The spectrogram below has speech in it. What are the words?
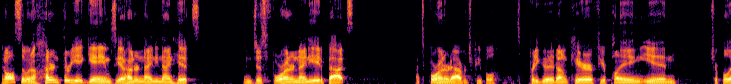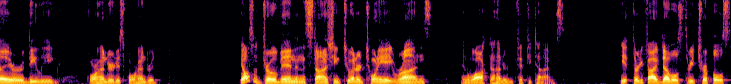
And also in 138 games, he had 199 hits and just 498 at bats. That's 400 average, people. It's pretty good. I don't care if you're playing in AAA or D League. 400 is 400. He also drove in an astonishing 228 runs and walked 150 times. He hit 35 doubles, 3 triples,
